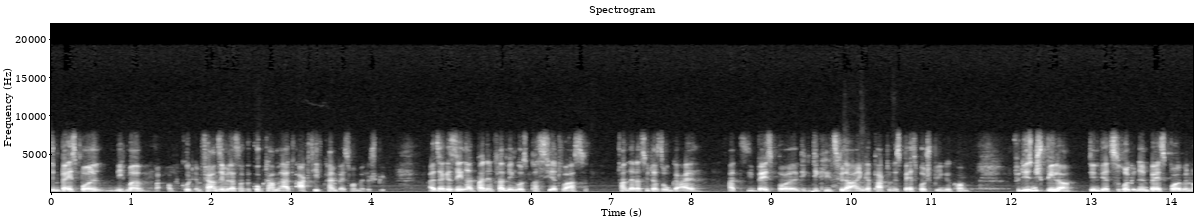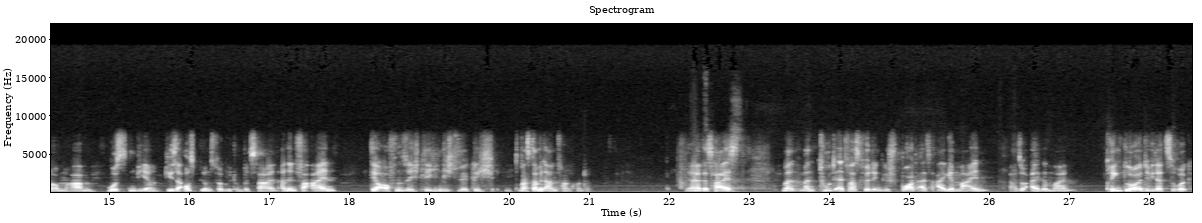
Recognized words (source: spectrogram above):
den Baseball nicht mal, gut, im Fernsehen wir das noch geguckt haben, er hat aktiv kein Baseball mehr gespielt. Als er gesehen hat, bei den Flamingos passiert was, fand er das wieder so geil, hat die Baseball, die, die Cleats wieder eingepackt und ist Baseball spielen gekommen. Für diesen Spieler, den wir zurück in den Baseball genommen haben, mussten wir diese Ausbildungsvergütung bezahlen an den Verein, der offensichtlich nicht wirklich was damit anfangen konnte. Ja, das heißt, man, man tut etwas für den Sport als allgemein, also allgemein, bringt Leute wieder zurück,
